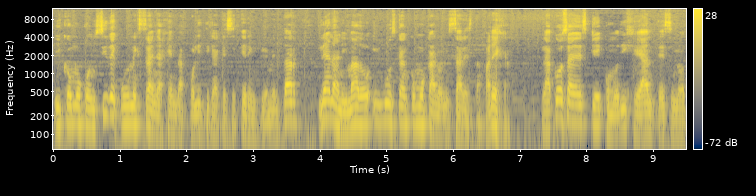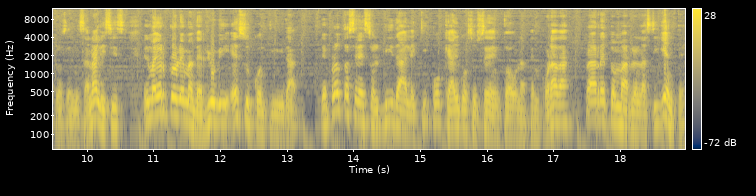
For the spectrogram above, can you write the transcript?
y como coincide con una extraña agenda política que se quiere implementar, le han animado y buscan cómo canonizar esta pareja. La cosa es que, como dije antes en otros de mis análisis, el mayor problema de Ruby es su continuidad. De pronto se les olvida al equipo que algo sucede en toda una temporada para retomarlo en la siguiente.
